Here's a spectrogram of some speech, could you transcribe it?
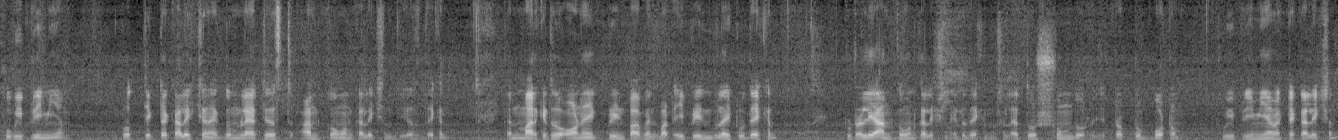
খুবই প্রিমিয়াম প্রত্যেকটা কালেকশন একদম লেটেস্ট আনকমন কালেকশন দিয়ে আছে, দেখেন। কারণ মার্কেটে অনেক প্রিন্ট পাবেন বাট এই প্রিন্টগুলো একটু দেখেন। টোটালি আনকমন কালেকশন এটা দেখেন আসলে এত সুন্দর যে টপ টু বটম খুবই প্রিমিয়াম একটা কালেকশন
